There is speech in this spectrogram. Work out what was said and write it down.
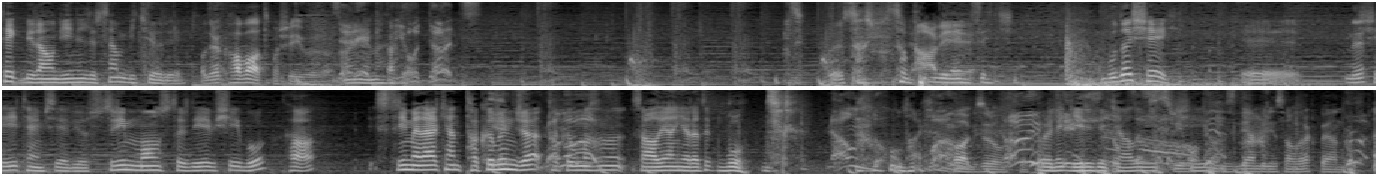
tek bir round yenilirsen bitiyor direkt. O direkt hava atma şeyi böyle. Aynen. Böyle saçma sapan bir seçiyor. Bu da şey e, Ne? şeyi temsil ediyor. Stream Monster diye bir şey bu. Ha. Stream ederken takılınca takılmasını sağlayan yaratık bu. Olay. Aa güzel olmuş. Öyle geri zekalı bir şey var. izleyen bir insan olarak beğendim.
